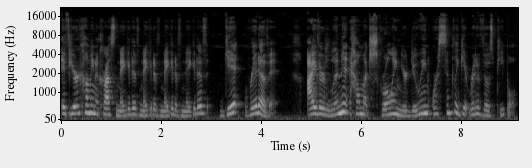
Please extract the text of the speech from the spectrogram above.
if you're coming across negative, negative, negative, negative, get rid of it. Either limit how much scrolling you're doing or simply get rid of those people.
